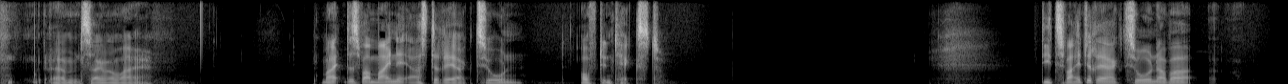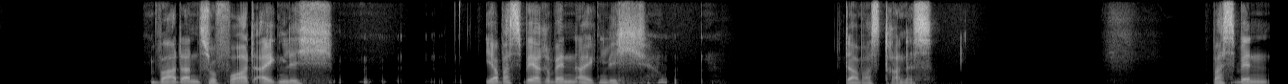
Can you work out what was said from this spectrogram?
ähm, sagen wir mal, das war meine erste Reaktion auf den Text. Die zweite Reaktion aber war dann sofort eigentlich, ja, was wäre, wenn eigentlich da was dran ist? Was, wenn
